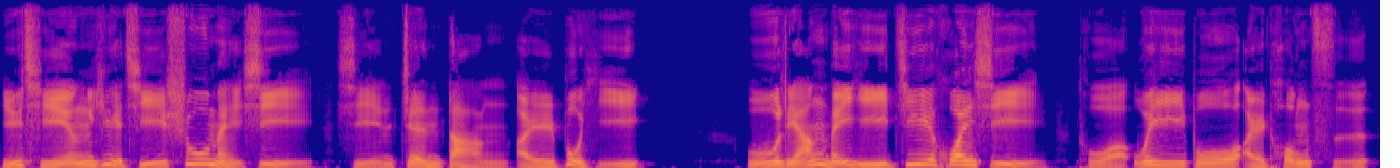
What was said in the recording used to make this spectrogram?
余情悦其殊美兮，心震荡而不移。吾良媒以皆欢兮，托微波而通辞。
